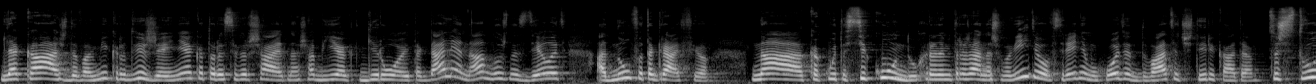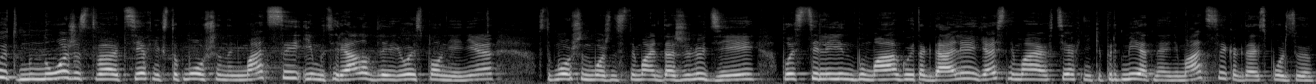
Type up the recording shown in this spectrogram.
для каждого микродвижения, которое совершает наш объект, герой и так далее, нам нужно сделать одну фотографию — на какую-то секунду хронометража нашего видео в среднем уходит 24 кадра. Существует множество техник стоп-моушен анимации и материалов для ее исполнения стоп-моушен можно снимать даже людей, пластилин, бумагу и так далее. Я снимаю в технике предметной анимации, когда использую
